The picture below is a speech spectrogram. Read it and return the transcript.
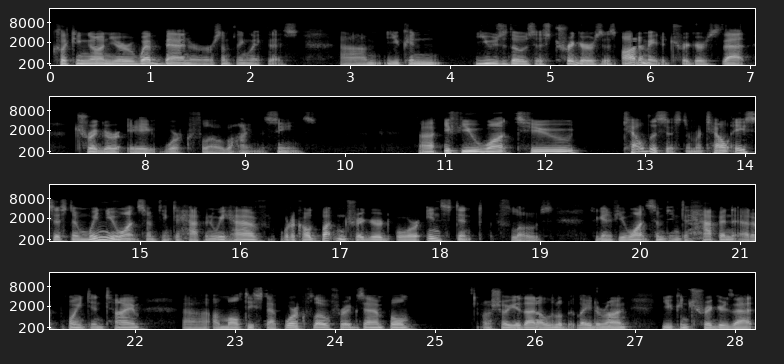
clicking on your web banner or something like this, um, you can use those as triggers, as automated triggers that trigger a workflow behind the scenes. Uh, if you want to tell the system or tell a system when you want something to happen, we have what are called button triggered or instant flows. So again, if you want something to happen at a point in time, uh, a multi-step workflow, for example, I'll show you that a little bit later on. You can trigger that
